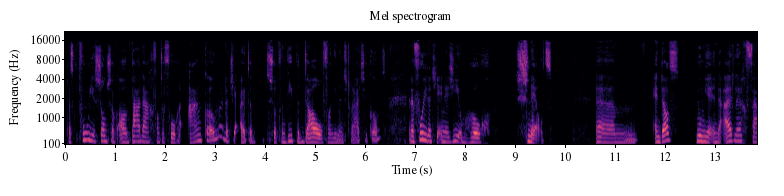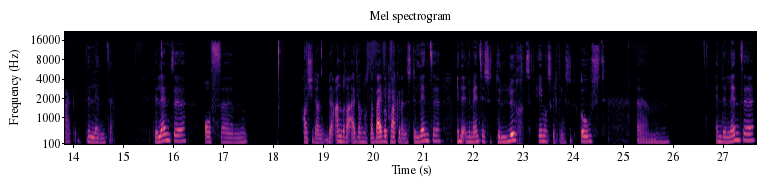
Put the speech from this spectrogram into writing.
Dat voel je soms ook al een paar dagen van tevoren aankomen. Dat je uit dat soort van diepe dal van die menstruatie komt. En dan voel je dat je energie omhoog snelt. Um, en dat noem je in de uitleg vaak de lente. De lente, of um, als je dan de andere uitleg nog daarbij wil pakken, dan is de lente. In de elementen is het de lucht, hemelsrichting is het oost. Um, en de lente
